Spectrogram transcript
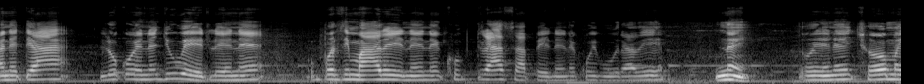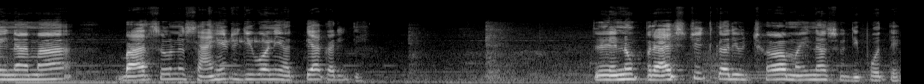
અને ત્યાં લોકો એને જુએ એટલે એને ઉપરથી મારે ને એને ખૂબ ત્રાસ આપે ને એને કોઈ બોરાવે નહીં. તો એણે છ મહિનામાં બારસો ને સાહીઠ જીવોની હત્યા કરી હતી તો એનું પ્રાયશ્ચિત કર્યું છ મહિના સુધી પોતે.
